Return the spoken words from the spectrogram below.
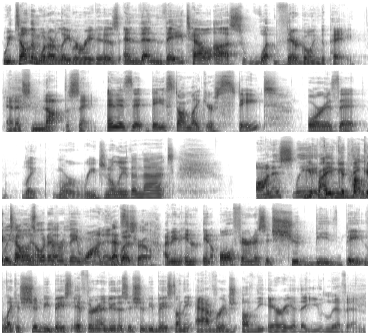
We tell them what our labor rate is, and then they tell us what they're going to pay, and it's not the same. and is it based on like your state, or is it like more regionally than that? Honestly, You- they mean, could they could tell us know, whatever they wanted. that's but, true. I mean, in in all fairness, it should be ba- like it should be based. If they're going to do this, it should be based on the average of the area that you live in.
